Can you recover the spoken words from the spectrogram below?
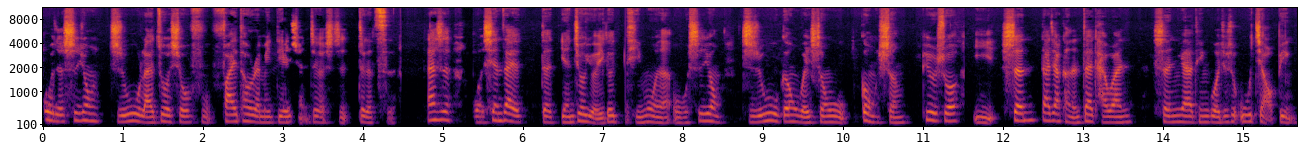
或者是用植物来做修复，phytoremediation 这个是这个词。但是我现在的研究有一个题目呢，我是用植物跟微生物共生。譬如说，以生，大家可能在台湾生应该听过，就是乌角病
